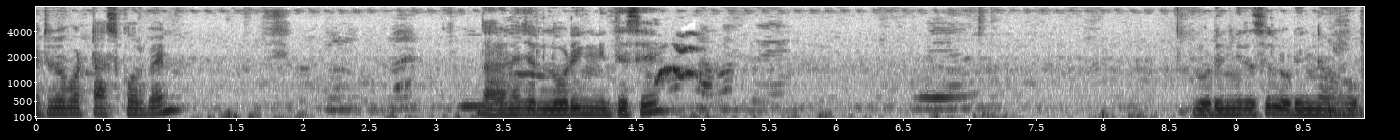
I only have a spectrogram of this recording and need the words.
এটার উপর টাচ করবেন। দাঁড়ান যে লোডিং নিতেছে। লোডিং নিতেছে লোডিং নেওয়া হোক।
